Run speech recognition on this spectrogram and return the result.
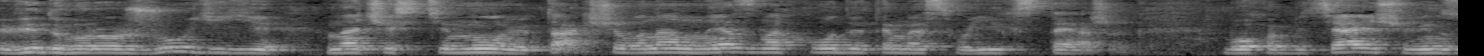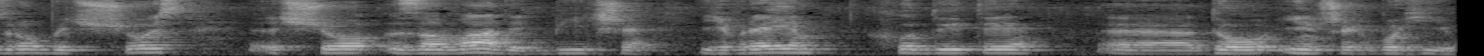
відгорожу її, наче стіною, так, що вона не знаходитиме своїх стежок. Бог обіцяє, що він зробить щось, що завадить більше євреям ходити е, до інших богів.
